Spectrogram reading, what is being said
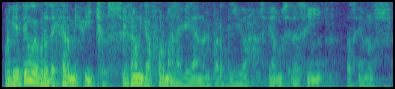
Porque tengo que proteger mis bichos. Es la única forma en la que gano el partido. Así que vamos a hacer así. Pasemos.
